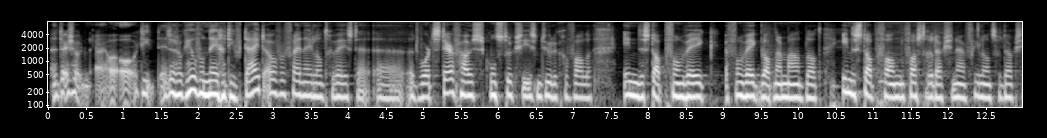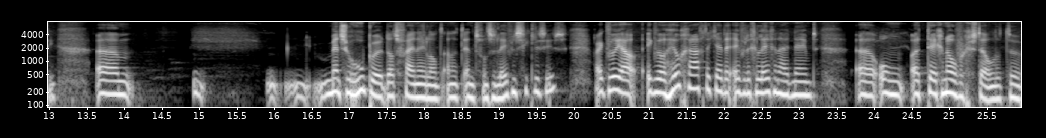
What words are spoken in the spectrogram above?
Er is, ook, uh, oh, die, er is ook heel veel negativiteit over Vrij Nederland geweest. Hè. Uh, het woord sterfhuisconstructie is natuurlijk gevallen in de stap van, week, van weekblad naar maandblad, in de stap van vaste redactie naar freelance redactie. Um, mensen roepen dat Vrij Nederland aan het eind van zijn levenscyclus is. Maar ik wil, jou, ik wil heel graag dat jij er even de gelegenheid neemt uh, om het tegenovergestelde te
